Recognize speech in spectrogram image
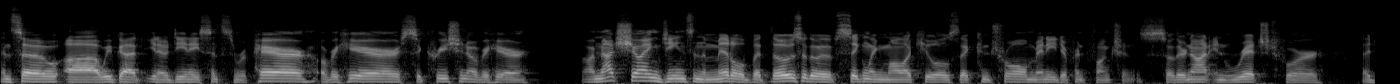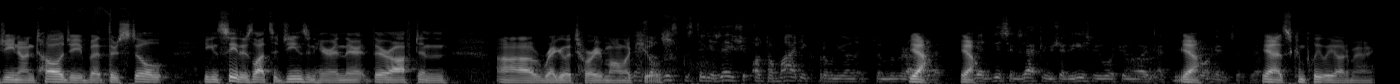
And so uh, we've got you know, DNA synthesis and repair over here, secretion over here. I'm not showing genes in the middle, but those are the signaling molecules that control many different functions. So they're not enriched for a gene ontology, but there's still, you can see there's lots of genes in here, and they're, they're often uh, regulatory molecules. So this crystallization automatic from your, from your graph, Yeah, yeah. This exactly which agrees with what you know. Yeah. so, yeah. Yeah, it's completely automatic.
